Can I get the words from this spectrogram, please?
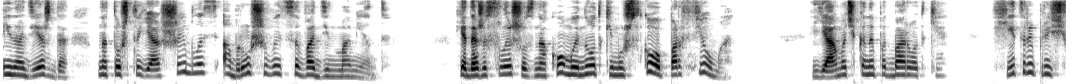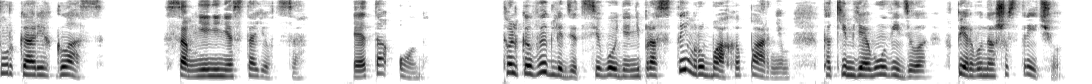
И надежда на то, что я ошиблась, обрушивается в один момент. Я даже слышу знакомые нотки мужского парфюма. Ямочка на подбородке, хитрый прищур карих глаз. Сомнений не остается. Это он. Только выглядит сегодня не простым рубаха парнем, каким я его увидела в первую нашу встречу,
